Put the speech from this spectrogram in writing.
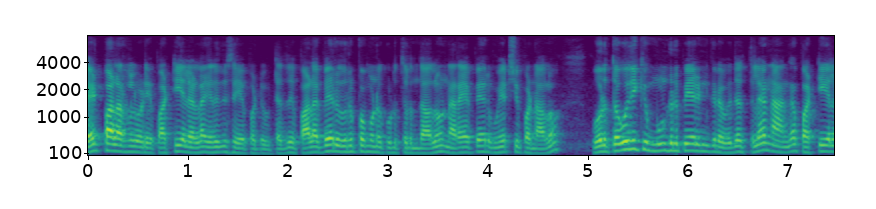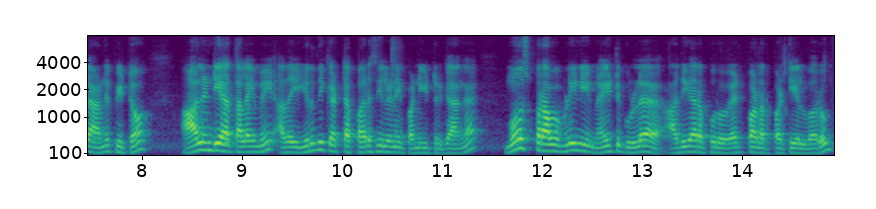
வேட்பாளர்களுடைய பட்டியல் எல்லாம் இறுதி செய்யப்பட்டு விட்டது. பல பேர் விருப்பமனு கொடுத்திருந்தாலும் நிறைய பேர் முயற்சி பண்ணாலும் ஒரு தொகுதிக்கு மூன்று பேர் என்கிற விதத்தில் நாங்கள் பட்டியலை அனுப்பிட்டோம். ஆல் இண்டியா தலைமை அதை இறுதிக்கட்ட பரிசீலனை பண்ணிட்டு இருக்காங்க. மோஸ்ட் ப்ராபப்ளி நீ நைட்டுக்குள்ள அதிகாரப்பூர்வ வேட்பாளர் பட்டியல் வரும்.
